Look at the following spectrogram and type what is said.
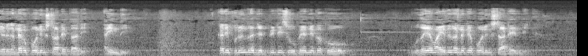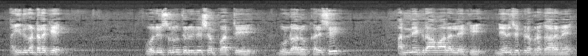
ఏడు గంటలకు పోలింగ్ స్టార్ట్ అవుతుంది. అయింది. కానీ పులివెందుల జడ్పీటీసీ ఉప ఎన్నికకు ఉదయం ఐదు గంటలకే పోలింగ్ స్టార్ట్ అయింది. ఐదు గంటలకే పోలీసులు తెలుగుదేశం పార్టీ గుండాలు కలిసి అన్ని గ్రామాలలోకి నేను చెప్పిన ప్రకారమే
